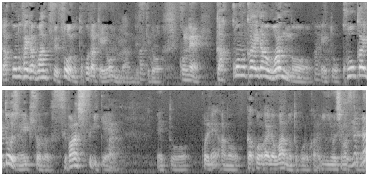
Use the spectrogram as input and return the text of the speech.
学校の階段1、2、4のとこだけ読んだんですけど、このね学校の階段1の、はい。えっと、公開当時のエピソードが素晴らしすぎて、はいえっと、これねあの学校の階段1のところから引用しますけど。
